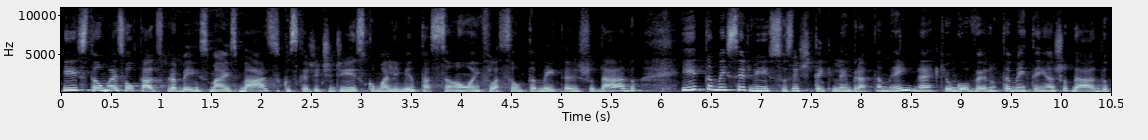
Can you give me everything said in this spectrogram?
e estão mais voltados para bens mais básicos, que a gente diz, como alimentação, a inflação também tem ajudado, e também serviços. A gente tem que lembrar também, né, que o governo também tem ajudado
